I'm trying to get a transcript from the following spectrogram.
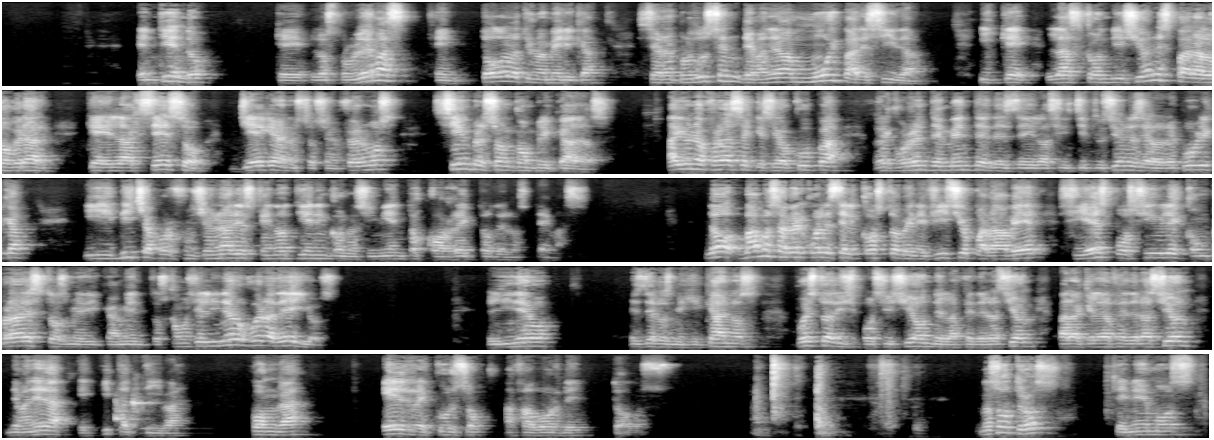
Entiendo que los problemas en toda Latinoamérica se reproducen de manera muy parecida y que las condiciones para lograr que el acceso llegue a nuestros enfermos siempre son complicadas. Hay una frase que se ocupa recurrentemente desde las instituciones de la República y dicha por funcionarios que no tienen conocimiento correcto de los temas. No, vamos a ver cuál es el costo-beneficio para ver si es posible comprar estos medicamentos, como si el dinero fuera de ellos. El dinero es de los mexicanos, puesto a disposición de la federación para que la federación, de manera equitativa, ponga el recurso a favor de todos. Nosotros tenemos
